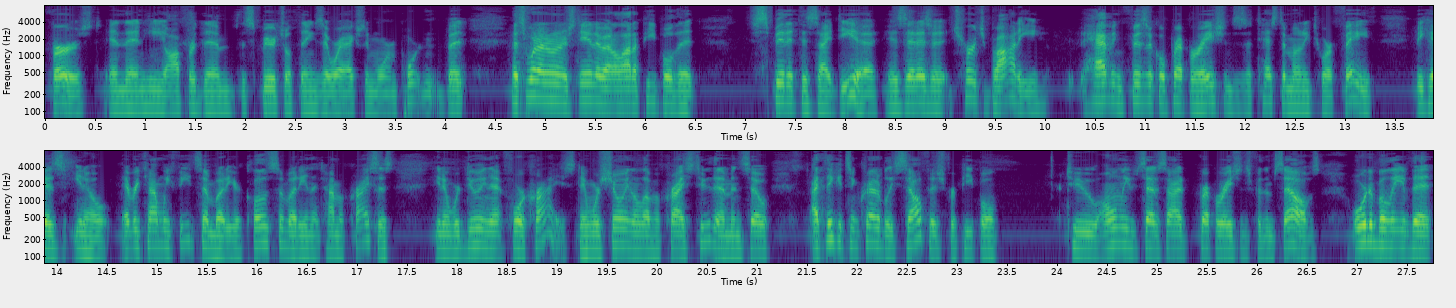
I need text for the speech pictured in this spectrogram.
first, and then he offered them the spiritual things that were actually more important. But that's what I don't understand about a lot of people that spit at this idea is that as a church body, having physical preparations is a testimony to our faith because, you know, every time we feed somebody or clothe somebody in that time of crisis, you know, we're doing that for Christ and we're showing the love of Christ to them. And so I think it's incredibly selfish for people to only set aside preparations for themselves or to believe that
